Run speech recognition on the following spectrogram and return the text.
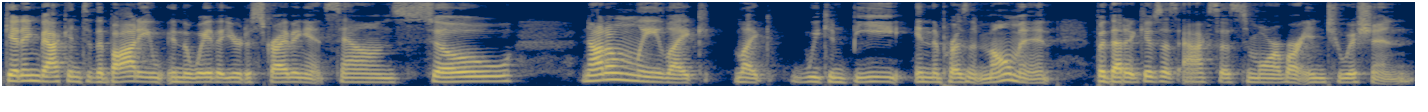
getting back into the body in the way that you're describing it sounds so not only like, like we can be in the present moment, but that it gives us access to more of our intuition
